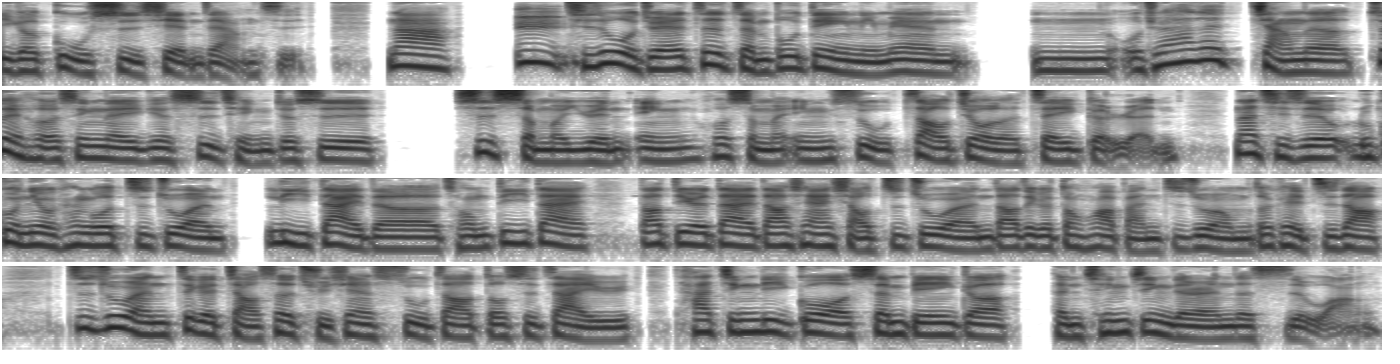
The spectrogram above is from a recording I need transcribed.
一个故事线这样子。那，嗯，其实我觉得这整部电影里面，嗯，我觉得他在讲的最核心的一个事情就是。是什么原因或什么因素造就了这一个人？那其实，如果你有看过蜘蛛人历代的，从第一代到第二代到现在小蜘蛛人到这个动画版蜘蛛人，我们都可以知道，蜘蛛人这个角色曲线塑造都是在于他经历过身边一个很亲近的人的死亡，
